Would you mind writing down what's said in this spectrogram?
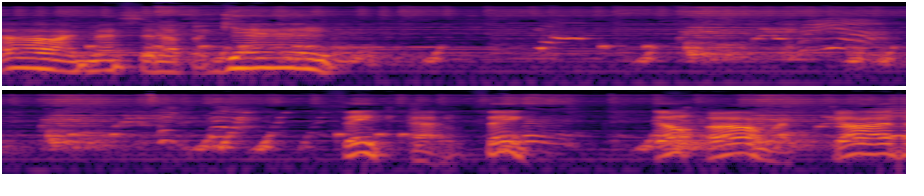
Oh, I messed it up again. Think, Adam, think. Don't. Oh my god.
